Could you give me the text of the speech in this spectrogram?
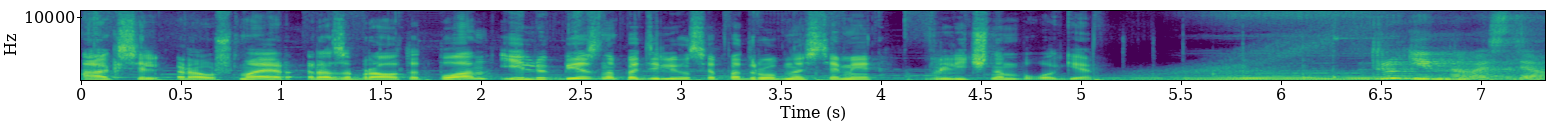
Аксель Раушмайер разобрал этот план и любезно поделился подробностями в личном блоге. Другим новостям.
